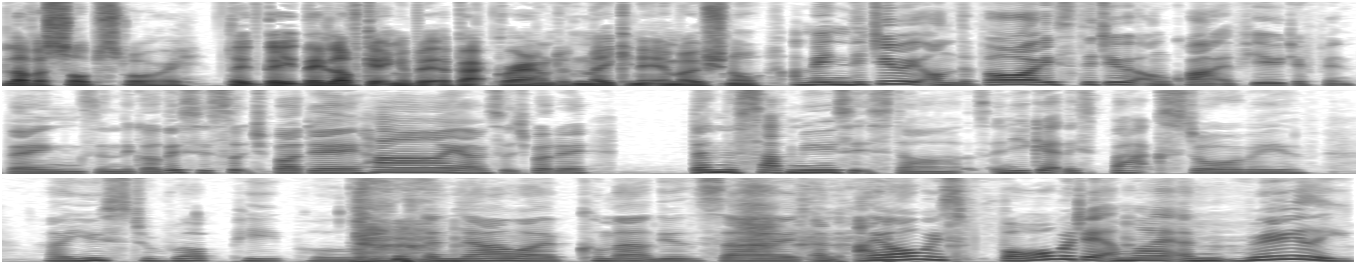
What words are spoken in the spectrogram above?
love a sob story. They, they they love getting a bit of background and making it emotional. I mean, they do it on The Voice. They do it on quite a few different things, and they go, "This is such a body. Hi, I'm such a body." Then the sad music starts, and you get this backstory of, "I used to rob people, and, and now I've come out the other side." And I always forward it. I'm like, and really,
